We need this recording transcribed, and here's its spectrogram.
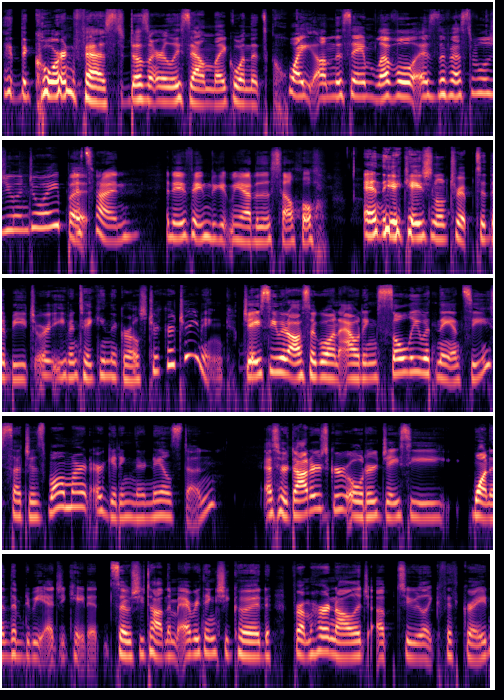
the Corn Fest doesn't really sound like one that's quite on the same level as the festivals you enjoy, but it's fine. Anything to get me out of this hellhole. and the occasional trip to the beach or even taking the girls trick or treating. Jaycee would also go on outings solely with Nancy, such as Walmart or getting their nails done. As her daughters grew older, Jaycee wanted them to be educated. So she taught them everything she could from her knowledge up to like fifth grade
